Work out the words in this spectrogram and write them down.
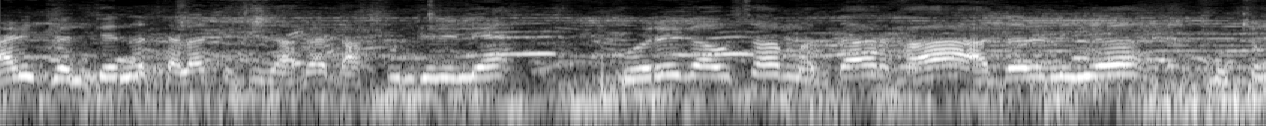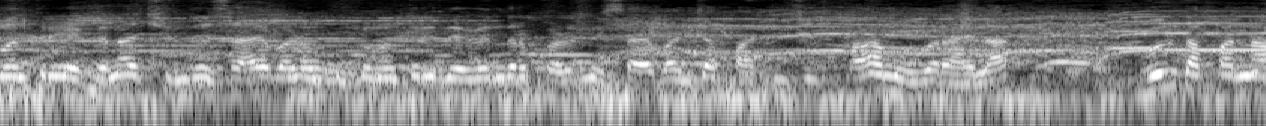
आणि जनतेनं त्याला त्याची जागा दाखवून दिलेली आहे. कोरेगावचा मतदार हा आदरणीय मुख्यमंत्री एकनाथ शिंदे साहेब आणि मुख्यमंत्री देवेंद्र फडणवीस साहेबांच्या पाठीशी ठाम उभं राहिला. भूलतापांना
